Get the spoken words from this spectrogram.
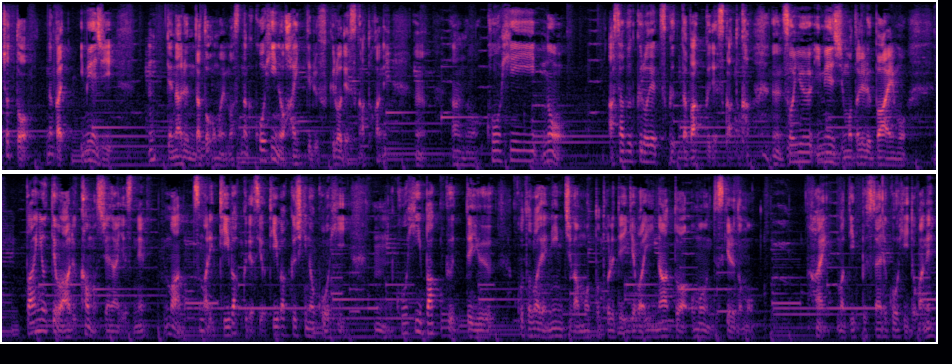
ちょっとなんかイメージん？ってなるんだと思います。なんかコーヒーの入ってる袋ですかとかね、うん、あのコーヒーの麻袋で作ったバッグですかとか、うん、そういうイメージ持たれる場合も場合によってはあるかもしれないですね。まあ、つまりティーバッグですよ。ティーバッグ式のコーヒー、うん、コーヒーバッグっていう言葉で認知がもっと取れていけばいいなとは思うんですけれども。はい、まあ、ディップスタイルコーヒーとかね、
